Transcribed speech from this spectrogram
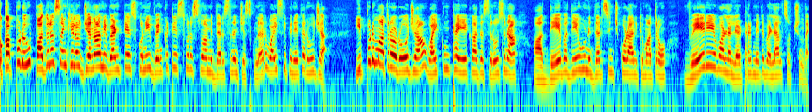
ఒకప్పుడు పదుల సంఖ్యలో జనాన్ని వెంటేసుకుని వెంకటేశ్వర స్వామి దర్శనం చేసుకున్నారు వైసీపీ నేత రోజా. ఇప్పుడు మాత్రం రోజా వైకుంఠ ఏకాదశి రోజున ఆ దేవదేవుని దర్శించుకోవడానికి మాత్రం వేరే వాళ్ళ లెటర్ మీద వెళ్ళాల్సి వచ్చింది.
